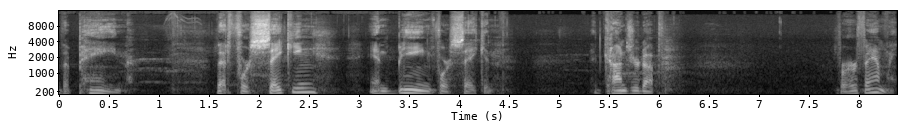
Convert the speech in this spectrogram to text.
the pain that forsaking and being forsaken had conjured up for her family.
